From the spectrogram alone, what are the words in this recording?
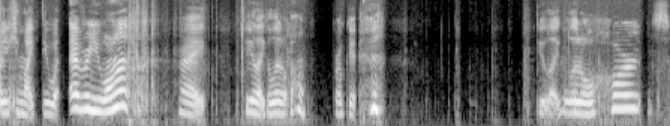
or you can like do whatever you want. Right. Do like a little, oh, broke it. Do like little hearts.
